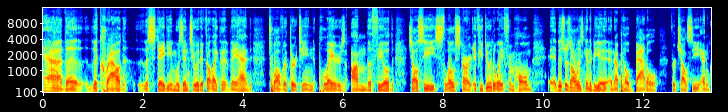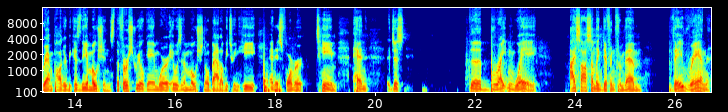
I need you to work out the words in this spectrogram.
Yeah, the the crowd, the stadium was into it. It felt like the, they had 12 or 13 players on the field. Chelsea slow start. If you do it away from home, eh, this was always going to be a, an uphill battle for Chelsea and Graham Potter because the emotions. The first real game where it was an emotional battle between he and his former team, and just the Brighton way I saw something different from them. They ran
